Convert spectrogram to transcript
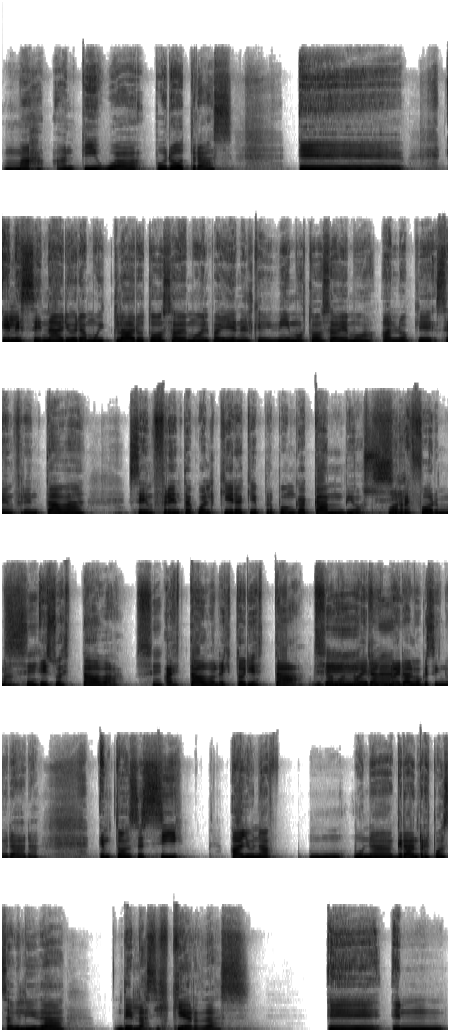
más antigua por otras. Eh, el escenario era muy claro, todos sabemos el país en el que vivimos, todos sabemos a lo que se enfrentaba, se enfrenta cualquiera que proponga cambios Sí, o reformas. sí. Eso estaba, Sí. ha estado, la historia está, digamos, no, era, claro. no era algo que se ignorara. Entonces sí, hay una, una gran responsabilidad de las izquierdas eh, en-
